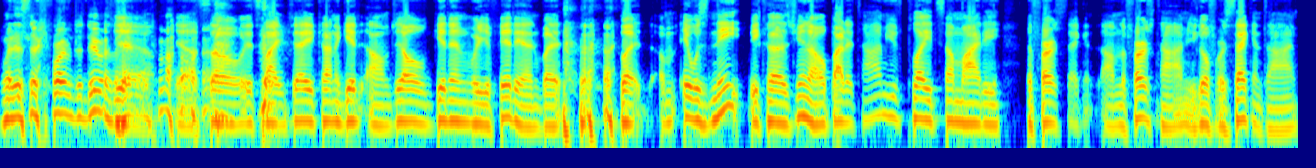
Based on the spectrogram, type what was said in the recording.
What is there for him to do with Yeah, that? yeah. So it's like Jay, kind of get um Joe, get in where you fit in. But but um, it was neat because you know by the time you've played somebody the first second um the first time you go for a second time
